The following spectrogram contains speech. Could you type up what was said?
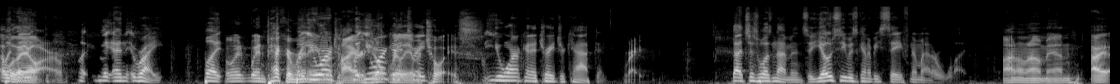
Oh, well, they are. But, and right. But When when Pekka But you Rinne weren't- but retires, you you, don't really have a trade- choice. you weren't going to trade your captain. Right. That just wasn't happening. So Josi was going to be safe no matter what. I don't know, man. I,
